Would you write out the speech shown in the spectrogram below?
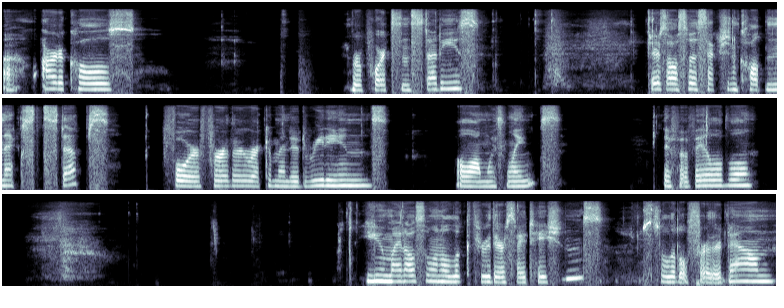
uh, articles, reports and studies. There's also a section called Next Steps for further recommended readings along with links if available. You might also want to look through their citations just a little further down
